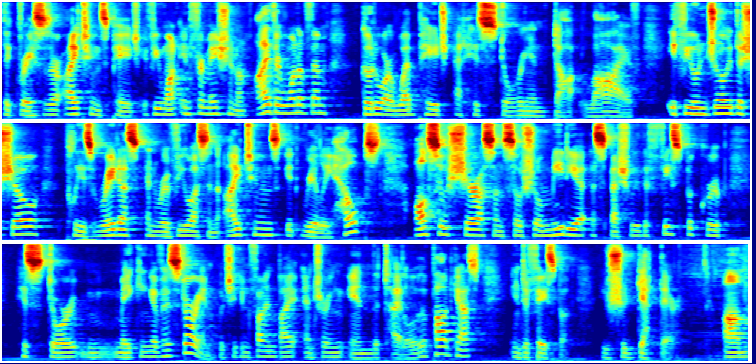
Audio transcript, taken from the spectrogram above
that graces our iTunes page. If you want information on either one of them, go to our webpage at historian.live. If you enjoyed the show, please rate us and review us in iTunes. It really helps. Also, share us on social media, especially the Facebook group Histori- Making of Historian, which you can find by entering in the title of the podcast into Facebook. You should get there. Um,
